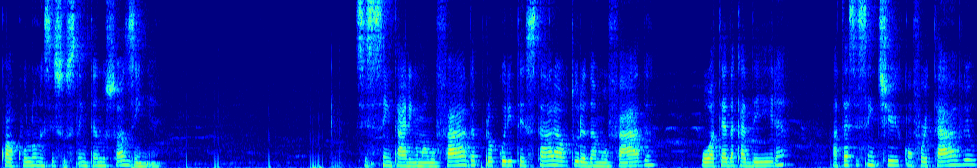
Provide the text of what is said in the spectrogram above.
com a coluna se sustentando sozinha. Se sentar em uma almofada, procure testar a altura da almofada ou até da cadeira, até se sentir confortável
